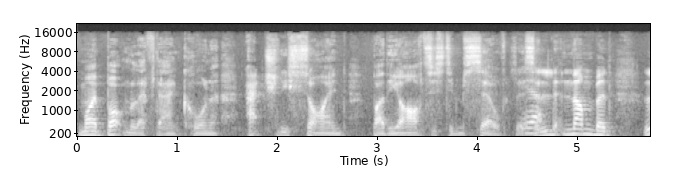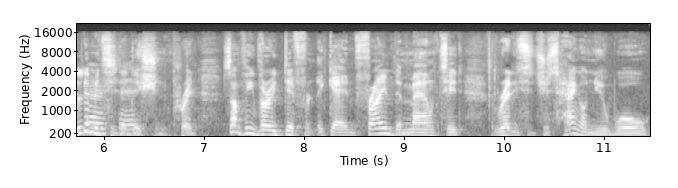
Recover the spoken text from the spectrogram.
my bottom left-hand corner, actually signed by the artist himself. So it's Yeah. a li- numbered, limited edition print, something very different again, framed and mounted, ready to just hang on your wall.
